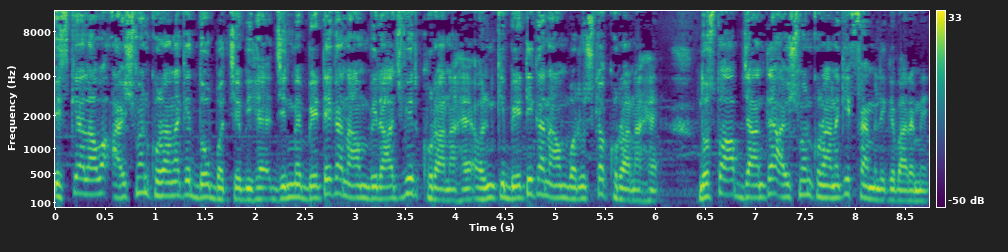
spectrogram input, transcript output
इसके अलावा आयुष्मान खुराना के दो बच्चे भी है, जिनमें बेटे का नाम विराजवीर खुराना है और इनकी बेटी का नाम वरुष्का खुराना है। दोस्तों, आप जानते हैं आयुष्मान खुराना की फैमिली के बारे में।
